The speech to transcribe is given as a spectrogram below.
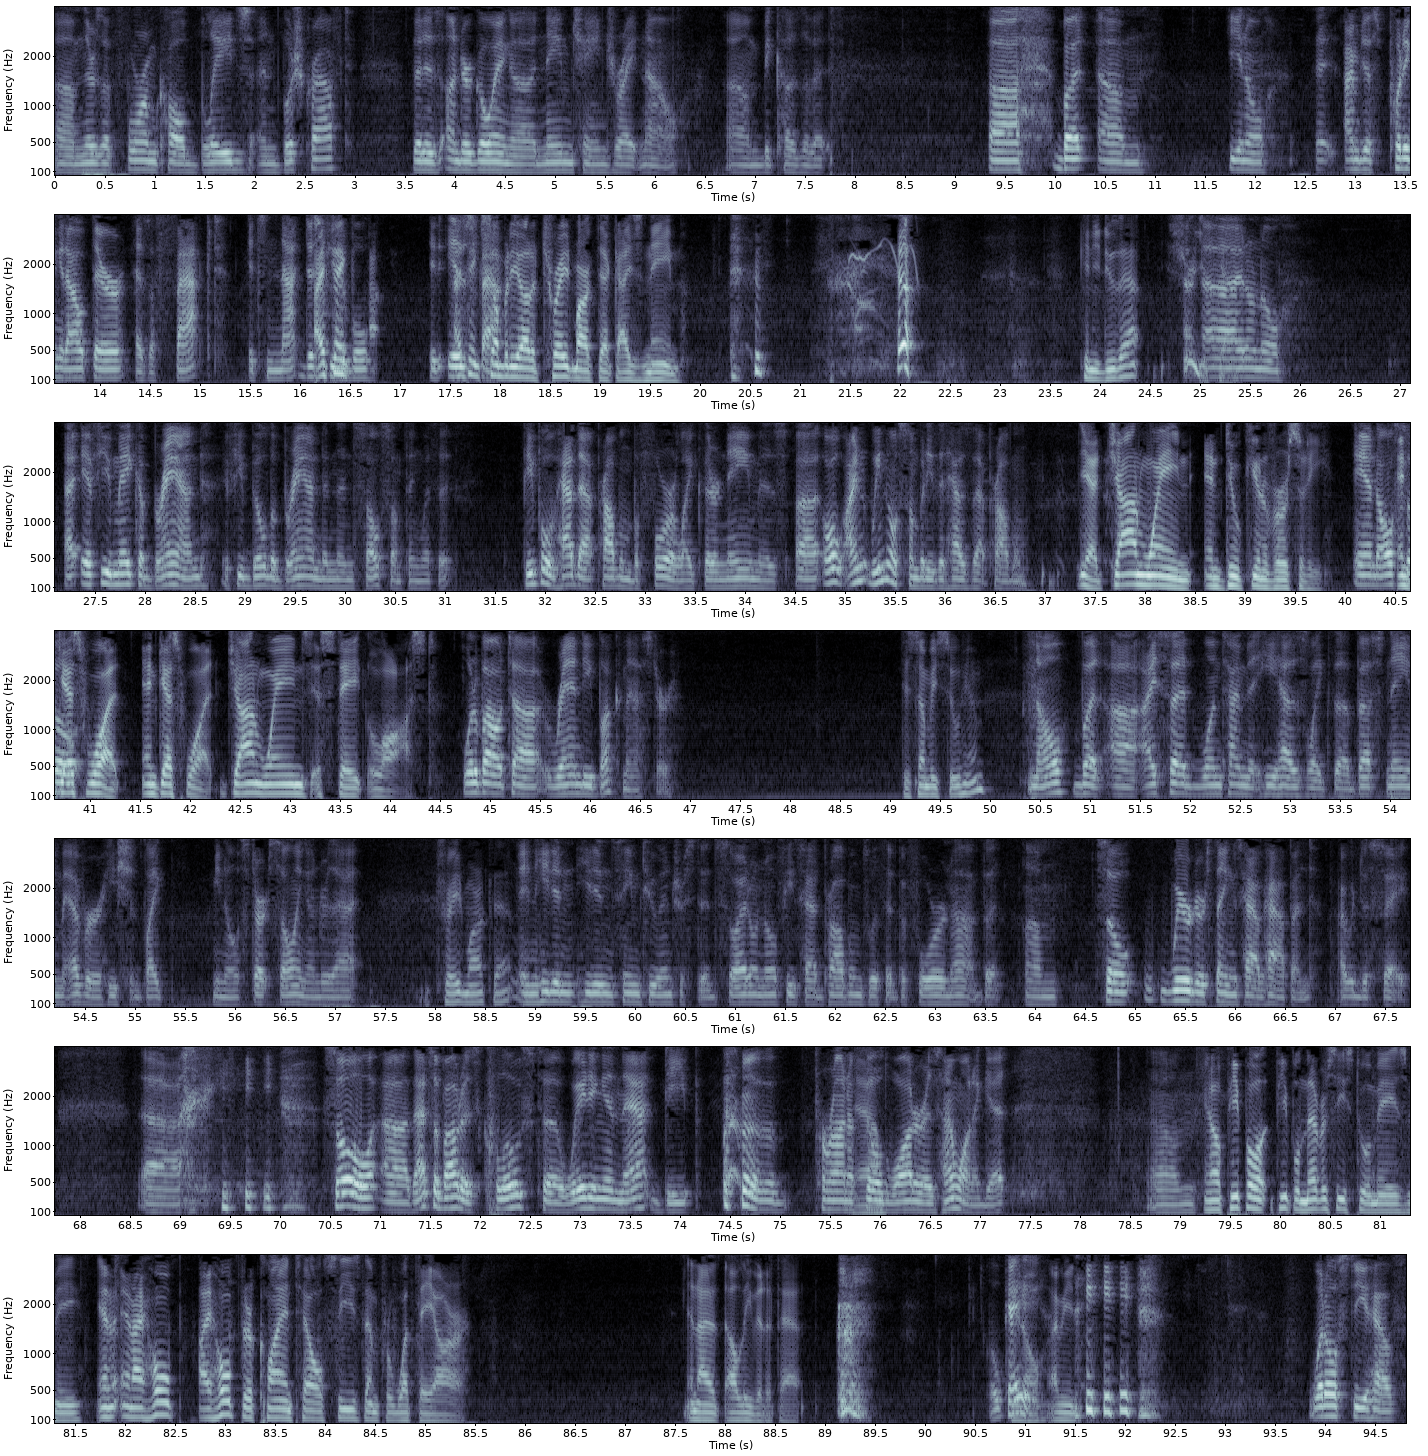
Um, there's a forum called Blades and Bushcraft that is undergoing a name change right now um, because of it. Uh, but um, you know, I'm just putting it out there as a fact. It's not I think disputable. it is. I think fact. somebody ought to trademark that guy's name. Can you do that? Sure, you Uh, can. I don't know. Uh, if you make a brand, if you build a brand and then sell something with it, people have had that problem before. Like their name is. Uh, oh, I, we know somebody that has that problem. Yeah, John Wayne and Duke University. And also, and guess what? And guess what? John Wayne's estate lost. what about uh, Randy Buckmaster? Did somebody sue him? No, but uh, I said one time that he has like the best name ever. He should like, you know, start selling under that. Trademark that? and he didn't he didn't seem too interested so i don't know if he's had problems with it before or not but um so weirder things have happened i would just say uh so uh that's about as close to wading in that deep piranha filled Yeah. water as i want to get um You know, people people never cease to amaze me, and and I hope I hope their clientele sees them for what they are. And I I'll leave it at that. okay You know, I mean, what else do you have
